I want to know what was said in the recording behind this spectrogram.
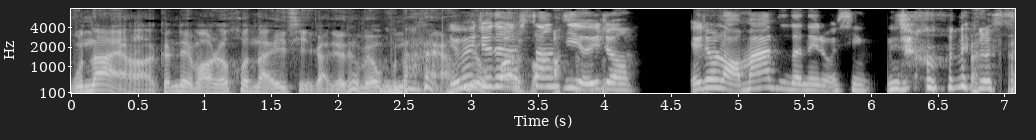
无奈哈，跟这帮人混在一起，感觉特别无奈啊。有没有觉得桑吉有一种有一种老妈子的那种心，那种那种心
